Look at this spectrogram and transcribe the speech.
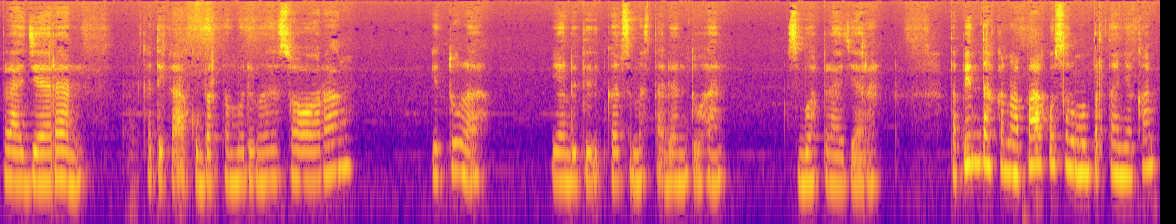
pelajaran. Ketika aku bertemu dengan seseorang, itulah yang dititipkan semesta dan Tuhan sebuah pelajaran. Tapi entah kenapa aku selalu mempertanyakan,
